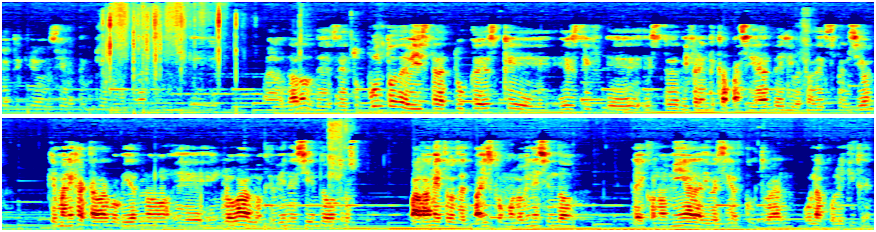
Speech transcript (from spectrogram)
yo te quiero decir, te quiero preguntar, eh, bueno, dado desde tu punto de vista, ¿tú crees que eh, esta diferente capacidad de libertad de expresión que maneja cada gobierno eh, engloba lo que viene siendo otros parámetros del país, como lo viene siendo la economía, la diversidad cultural o la política?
